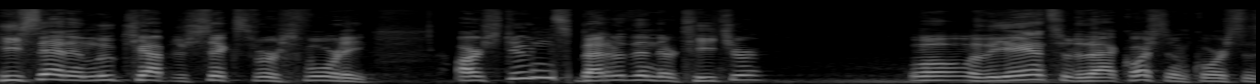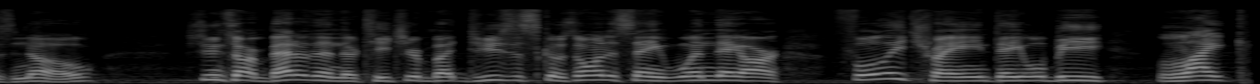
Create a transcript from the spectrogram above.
He said in Luke chapter 6, verse 40, Are students better than their teacher? Well, the answer to that question, of course, is no. Students aren't better than their teacher, but Jesus goes on to say, when they are fully trained, they will be like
